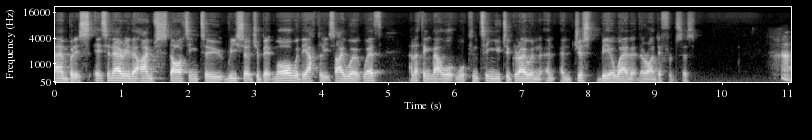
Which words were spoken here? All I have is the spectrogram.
Um, but it's it's an area that I'm starting to research a bit more with the athletes I work with, and I think that will, will continue to grow and, and and just be aware that there are differences. Huh.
